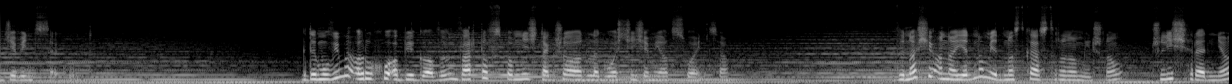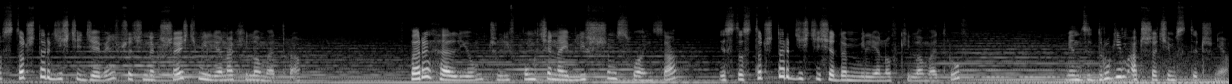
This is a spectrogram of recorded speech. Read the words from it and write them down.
i 9 sekund. Gdy mówimy o ruchu obiegowym, warto wspomnieć także o odległości Ziemi od Słońca. Wynosi ona jedną jednostkę astronomiczną, czyli średnio 149,6 miliona kilometra. W peryhelium, czyli w punkcie najbliższym Słońca, jest to 147 milionów kilometrów, między 2 a 3 stycznia,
